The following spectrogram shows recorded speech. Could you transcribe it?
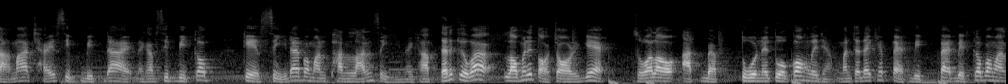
สามารถใช้ 10 บิตได้นะครับ10 บิตก็เกรดสีได้ประมาณพันล้านสีนะครับแต่ถ้าเกิดว่าเราไม่ได้ต่อจอแยกสมมติว่าเราอัดแบบตัวในตัวกล้องเลยเนี่ย มันจะได้แค่ 8 บิต 8 บิตก็ประมาณ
